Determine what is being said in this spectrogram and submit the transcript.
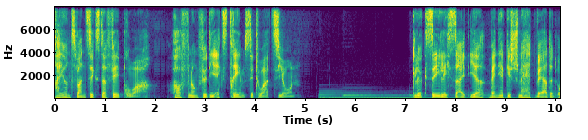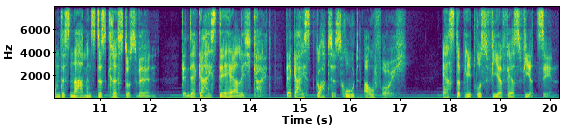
23. Februar. Hoffnung für die Extremsituation. Glückselig seid ihr, wenn ihr geschmäht werdet um des Namens des Christus willen, denn der Geist der Herrlichkeit, der Geist Gottes ruht auf euch. 1. Petrus 4, Vers 14.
